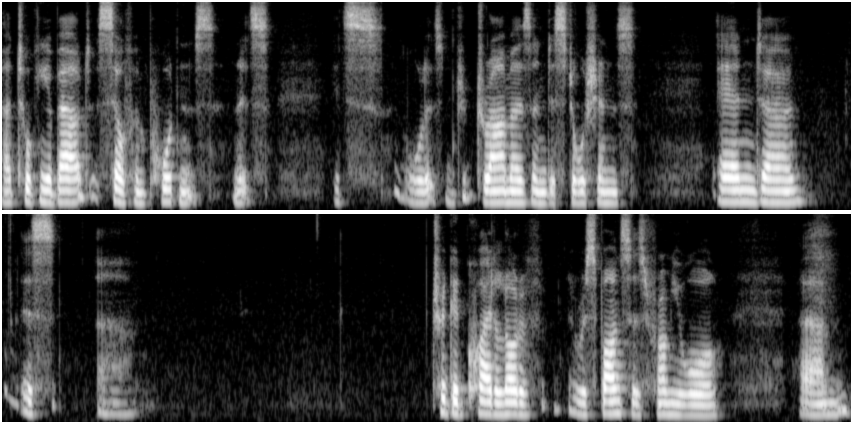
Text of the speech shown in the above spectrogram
uh, talking about self importance and its, its, all its dramas and distortions. And uh, this uh, triggered quite a lot of responses from you all. Um,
